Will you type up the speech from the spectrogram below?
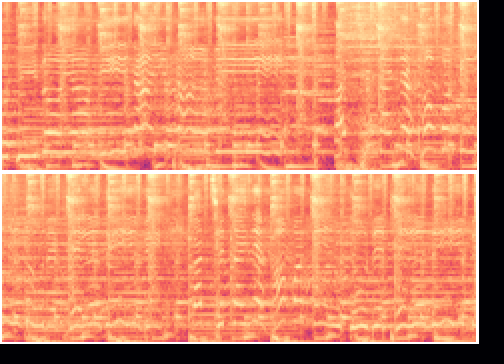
কোনোদিনও আমাকে দূরে ঠেলে দিবি।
